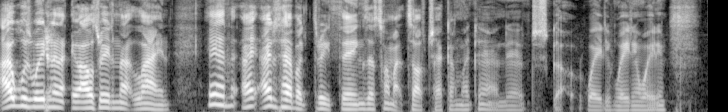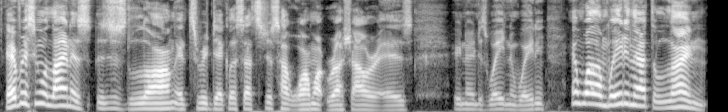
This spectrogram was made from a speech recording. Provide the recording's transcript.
I was waiting. in- I was waiting that line, and I, I just have like three things. That's why I'm at self check. I'm like, yeah, yeah, just go waiting, waiting, waiting. Every single line is, is just long. It's ridiculous. That's just how Walmart rush hour is. You know, just waiting and waiting. And while I'm waiting there at the line,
